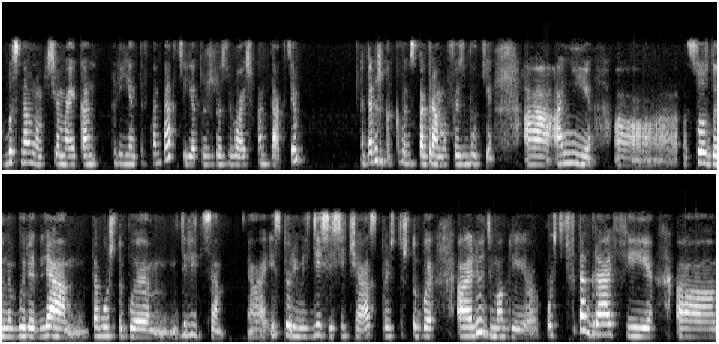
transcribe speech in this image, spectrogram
в основном все мои клиенты ВКонтакте, я тоже развиваюсь ВКонтакте, а так же, как в Инстаграм и Фейсбуке, а, они созданы были для того, чтобы делиться а, историями здесь и сейчас, то есть чтобы а, люди могли постить фотографии, а,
